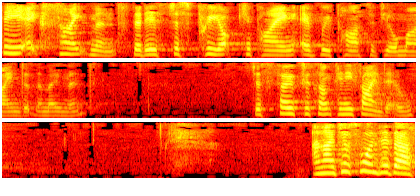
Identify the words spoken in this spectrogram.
the excitement that is just preoccupying every part of your mind at the moment? Just focus on, can you find it all? And I just wanted us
